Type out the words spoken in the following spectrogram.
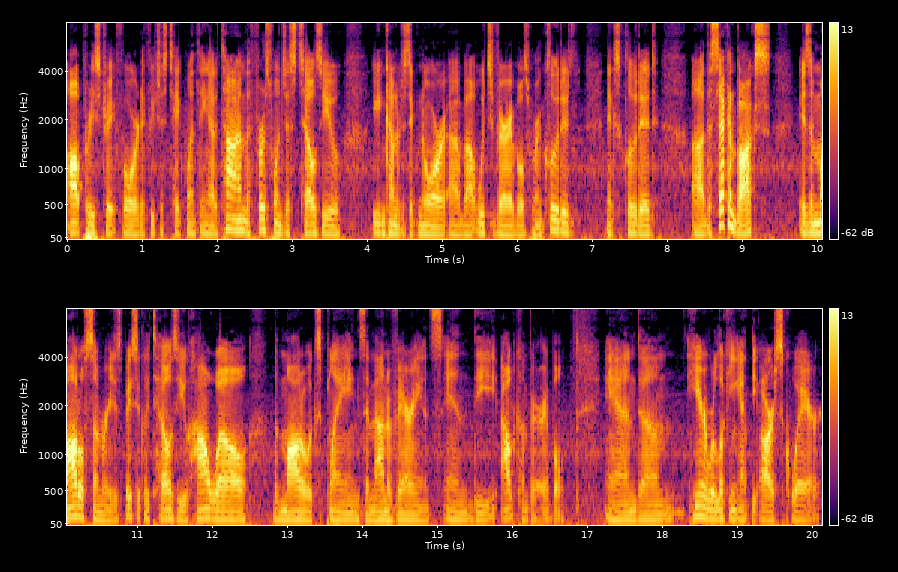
all pretty straightforward if you just take one thing at a time. The first one just tells you, you can kind of just ignore uh, about which variables were included and excluded. Uh, the second box is a model summary. It just basically tells you how well the model explains the amount of variance in the outcome variable. And um, here we're looking at the R square,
